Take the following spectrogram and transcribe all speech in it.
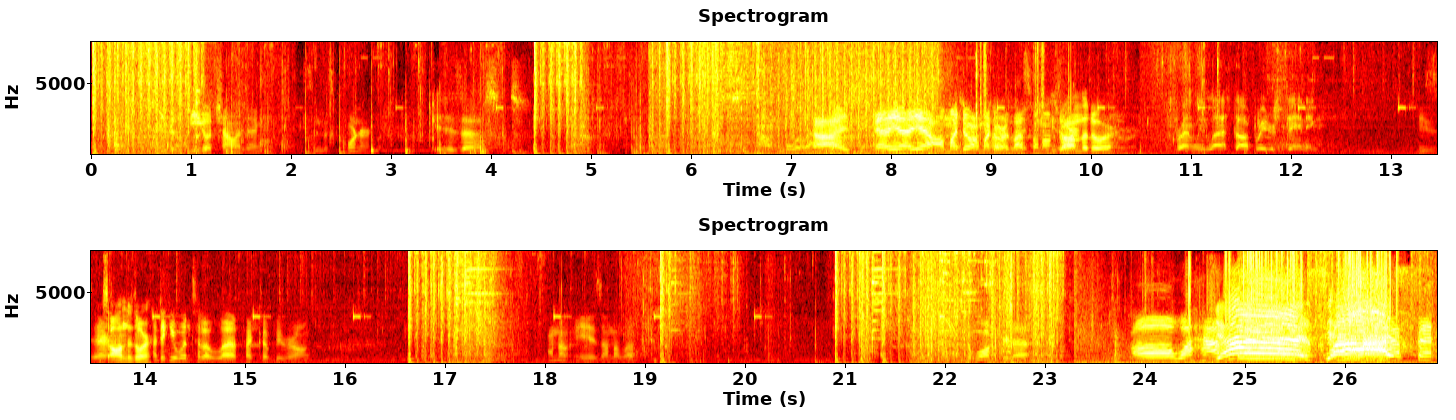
He's just ego challenging. He's in this corner. Get his ass. Op 4, last Nice. Yeah, yeah, yeah, on my door, on my door. Last one on He's door. on the door. Friendly, last operator standing. He's there. He's on the door. I think he went to the left. I could be wrong. Oh no, he is on the left. You can walk through that. Oh, what happened? Yes! What Yes! happened?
